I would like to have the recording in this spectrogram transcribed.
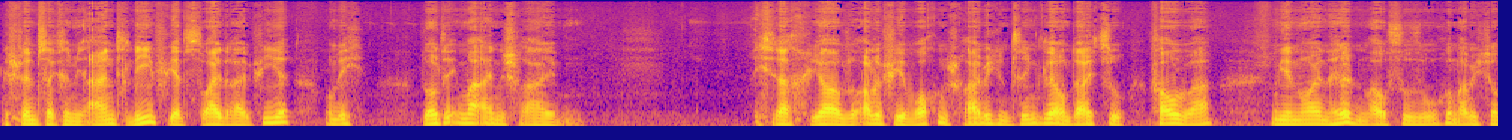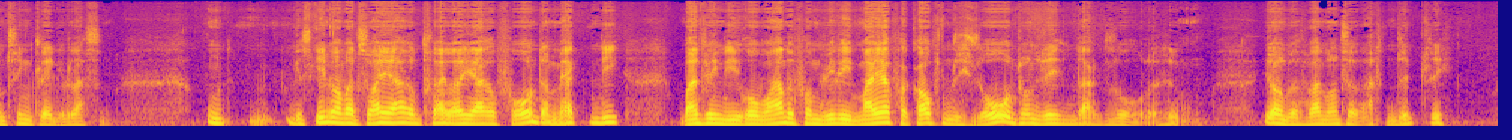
Gespensterkrimi 1 lief, jetzt 2, 3, 4 und ich sollte immer einen schreiben. Ich sag, ja, so alle vier Wochen schreibe ich einen Sinclair und da ich zu faul war, mir einen neuen Helden auszusuchen, habe ich John Sinclair gelassen. Und jetzt gehen wir mal zwei Jahre, zwei, drei Jahre vor und dann merkten die, meinetwegen die Romane von Willy Meyer verkauften sich so und von Jason Dark so. Das sind, ja, und das war 1978,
